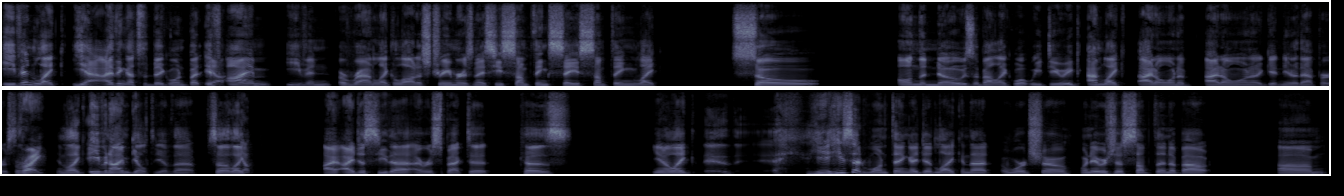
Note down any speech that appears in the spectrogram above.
even like yeah i think that's the big one but if Yeah. i'm even around like a lot of streamers and i see something say something like so on the nose about like what we do i'm like i don't want to i don't want to get near that person Right. and like even i'm guilty of that so like Yep. i i just see that i respect it because you know like eh, he he said one thing i did like in that award show when it was just something about um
